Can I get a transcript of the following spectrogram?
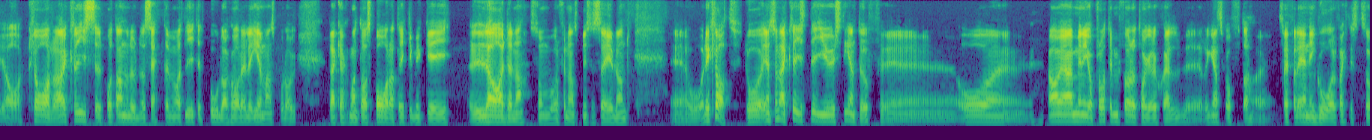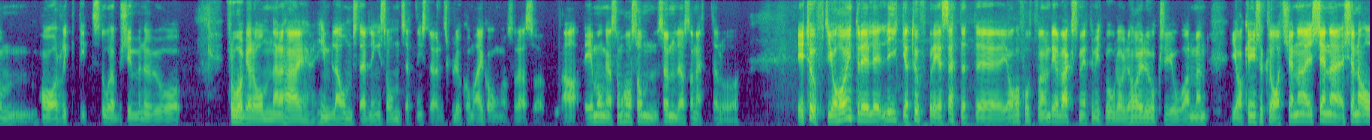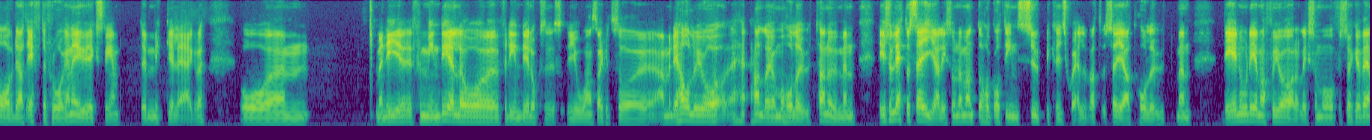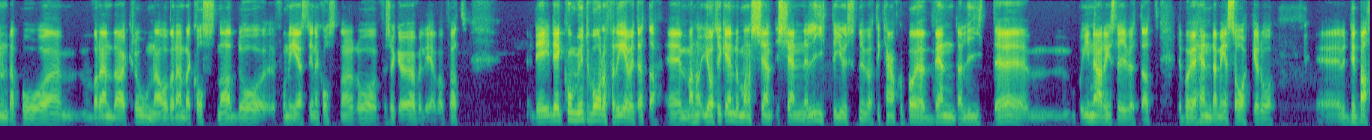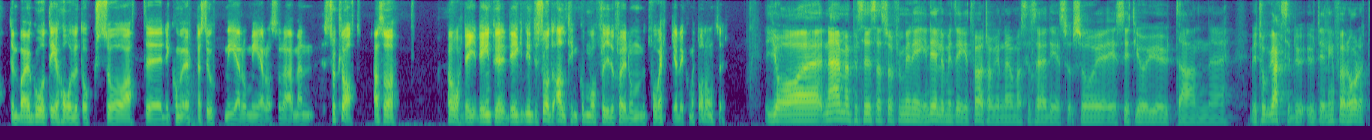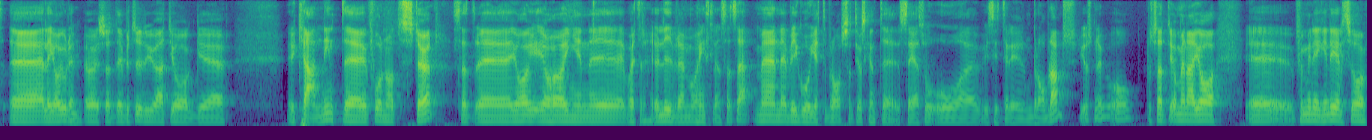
ja, klara kriser på ett annorlunda sätt än vad ett litet bolag har eller enmansbolag. Där kanske man inte har sparat lika mycket i ladorna, som vår finansminister säger ibland. Eh, och det är klart, då, en sån här kris blir ju stentuff. Och, ja, jag, menar, jag pratar med företagare själv ganska ofta. Jag träffade en igår faktiskt som har riktigt stora bekymmer nu och frågade om när det här himla omställnings och omsättningsstödet skulle komma igång och sådär. Så ja, det är många som har sömnlösa nätter och det är tufft. Jag har inte det lika tufft på det sättet. Eh, jag har fortfarande en del verksamhet i mitt bolag. Det har ju du också Johan, men jag kan ju såklart känna, känna, känna av det att efterfrågan är ju extremt mycket lägre. Och um, men det är för min del och för din del också Johan säkert så, ja men det håller ju, handlar ju om att hålla ut här nu. Men det är så lätt att säga liksom när man inte har gått in i superkris själv, att säga att hålla ut. Men det är nog det man får göra liksom och försöka vända på ehm, varenda krona och varenda kostnad och få ner sina kostnader och försöka överleva. För att det, det kommer ju inte vara för evigt detta. Eh, man, jag tycker ändå man känner, lite just nu att det kanske börjar vända lite ehm, i näringslivet, att det börjar hända mer saker och eh, debatten börjar gå åt det hållet också, att eh, det kommer öppnas upp mer och mer och sådär. Men såklart, alltså Ja, det, det, är inte, det är inte så att allting kommer att vara frid och fröjd om två veckor. Det kommer ta lång tid. Ja, nej men precis. Alltså för min egen del i mitt eget företag, om man ska säga det, så, så sitter jag ju utan... Eh, vi tog ju aktieutdelning förra året. Eh, eller jag gjorde. Mm. Eh, så det betyder ju att jag kan inte få något stöd. Så att, eh, jag, jag har ingen eh, vad heter det, livrem och hängslen så att säga. Men eh, vi går jättebra så att jag ska inte säga så. Och vi sitter i en bra bransch just nu. Och, så att jag menar, jag Eh, för min egen del så...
